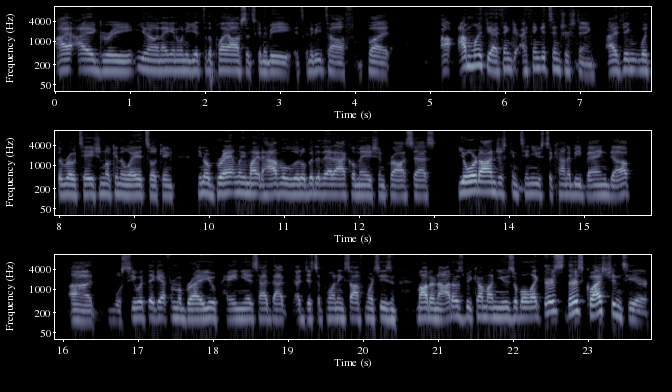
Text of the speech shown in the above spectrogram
I, I agree. You know, and again, when you get to the playoffs, it's gonna be it's gonna be tough. But I, am with you. I think I think it's interesting. I think with the rotation looking the way it's looking, you know, Brantley might have a little bit of that acclimation process. Yordan just continues to kind of be banged up. Uh, we'll see what they get from Abreu. Pena's had that a disappointing sophomore season. Maldonado's become unusable. Like there's there's questions here.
